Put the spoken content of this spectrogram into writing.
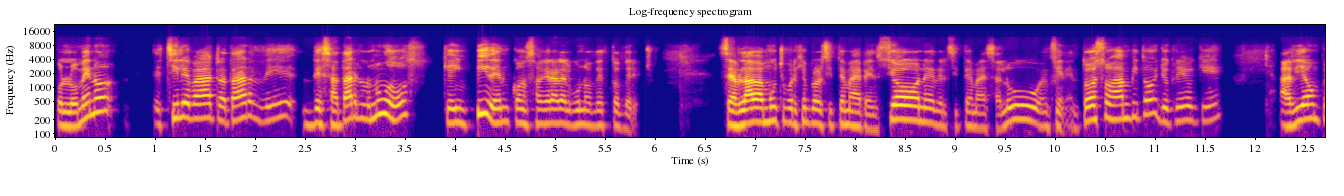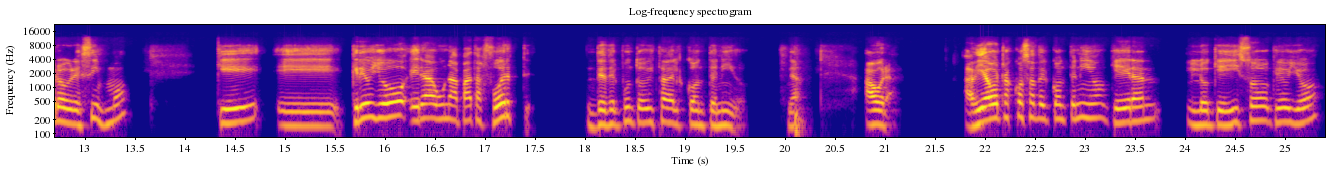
por lo menos Chile va a tratar de desatar los nudos que impiden consagrar algunos de estos derechos. Se hablaba mucho, por ejemplo, del sistema de pensiones, del sistema de salud, en fin, en todos esos ámbitos yo creo que había un progresismo que eh, creo yo era una pata fuerte desde el punto de vista del contenido. ¿ya? Ahora, había otras cosas del contenido que eran lo que hizo, creo yo,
